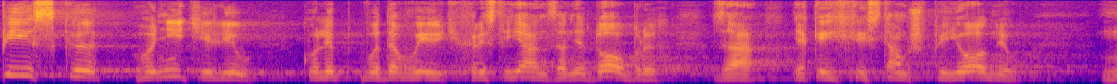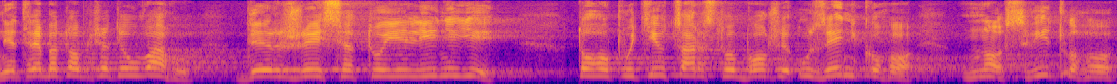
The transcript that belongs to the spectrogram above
піски гонітелів, коли видавують християн за недобрих, за якихось там шпіонів. Не треба то обращати увагу. Держися тої лінії, того путі в Царство Боже узенького, но світлого,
